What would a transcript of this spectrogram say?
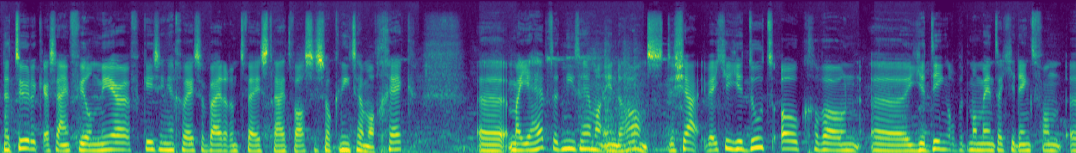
Natuurlijk, er zijn veel meer verkiezingen geweest waarbij er een tweestrijd was. Dat is ook niet helemaal gek. Uh, maar je hebt het niet helemaal in de hand. Dus ja, weet je, je doet ook gewoon uh, je ding op het moment dat je denkt van, uh,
